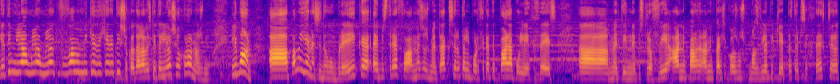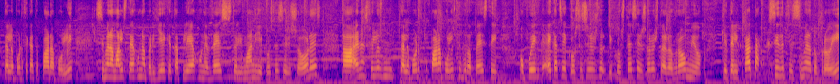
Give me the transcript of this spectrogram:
Γιατί μιλάω, μιλάω, μιλάω και φοβάμαι μη και δεν χαιρετήσω. Κατάλαβες και τελειώσει ο χρόνος μου. Λοιπόν, α, πάμε για ένα σύντομο break. Επιστρέφω αμέσως μετά. Ξέρω ότι ταλαιπωρηθήκατε πάρα πολύ εχθές με την επιστροφή. Αν, υπά, αν υπάρχει κόσμος που μας βλέπει και επέστρεψε χθες, ξέρω ότι ταλαιπωρηθήκατε πάρα πολύ. Σήμερα μάλιστα έχουν απεργία και τα πλοία έχουν δέσει στο λιμάνι για 24 ώρες. Ένας φίλος μου ταλαιπωρήθηκε πάρα πολύ στη Βουδαπέστη, όπου έκατσε 24, 24 ώρες στο αεροδρόμιο και τελικά ταξίδεψε σήμερα το πρωί.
